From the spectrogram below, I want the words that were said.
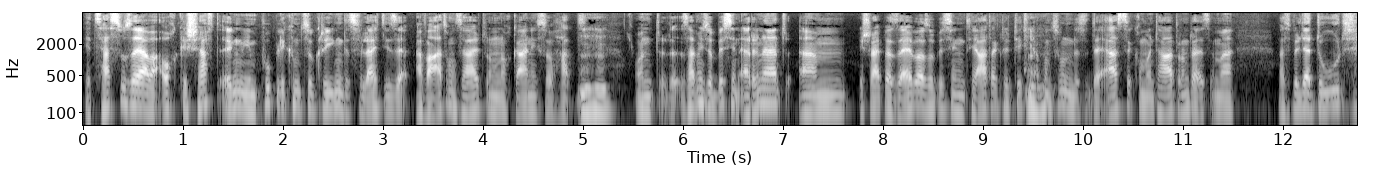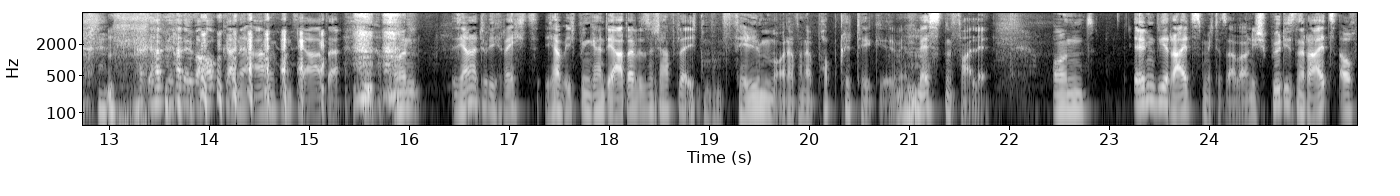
Jetzt hast du es ja aber auch geschafft, irgendwie ein Publikum zu kriegen, das vielleicht diese Erwartungshaltung noch gar nicht so hat. Mhm. Und das hat mich so ein bisschen erinnert, ähm, ich schreibe ja selber so ein bisschen Theaterkritiken mhm. ab und zu und das, der erste Kommentar drunter ist immer, was will der Dude? der, hat, der hat überhaupt keine Ahnung von Theater. Und Sie haben natürlich recht. Ich, hab, ich bin kein Theaterwissenschaftler, ich komme vom Film oder von der Popkritik im mhm. besten Falle. Und irgendwie reizt mich das aber. Und ich spüre diesen Reiz auch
